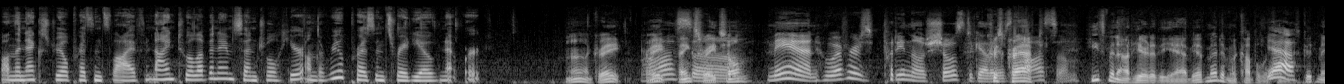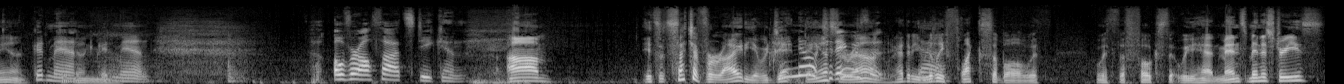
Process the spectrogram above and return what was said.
on the next Real Presence Live, 9 to 11 a.m. Central, here on the Real Presence Radio Network. Oh, great. Great. Awesome. Thanks, Rachel. Man, whoever's putting those shows together Chris is Kraft. awesome. He's been out here to the Abbey. I've met him a couple of yeah. times. Good man. Good man. Good, man. Good man. Overall thoughts, Deacon? Um, it's a, such a variety. We j- know, dance around. A, we had to be yeah. really flexible with with the folks that we had. Men's ministries,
